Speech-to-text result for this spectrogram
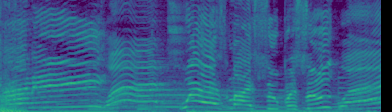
Honey! What? Where's my super suit? What?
